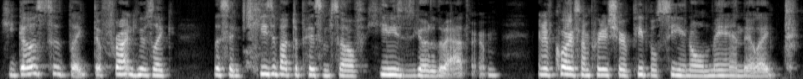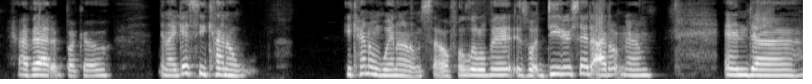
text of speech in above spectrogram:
He goes to like the front. He was like, listen, he's about to piss himself. He needs to go to the bathroom. And of course, I'm pretty sure people see an old man. They're like, have at it, Bucko. And I guess he kind of he kind of went on himself a little bit, is what Dieter said. I don't know. And uh,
